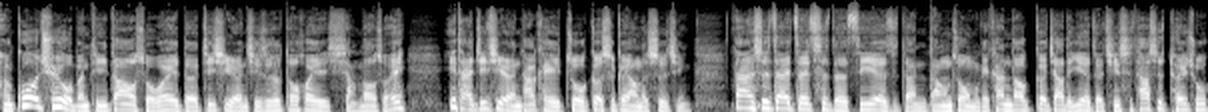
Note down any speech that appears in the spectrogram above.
呃，过去我们提到所谓的机器人，其实都会想到说，诶，一台机器人它可以做各式各样的事情。但是在这次的 CES 展当中，我们可以看到各家的业者其实它是推出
